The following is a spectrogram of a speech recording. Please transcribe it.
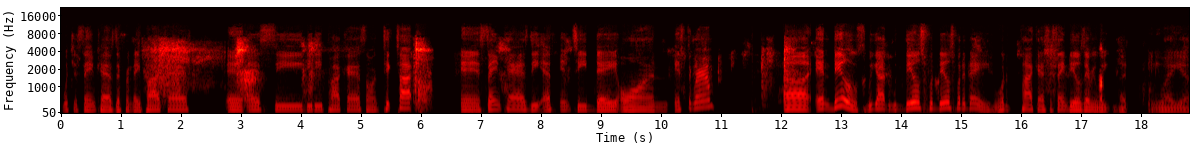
which is Same Cast Different Day Podcast, and SCDD Podcast on TikTok, and Same Cast DFNT Day on Instagram. Uh, and deals. We got deals for deals for the day. What podcast, the same deals every week, but anyway, yeah.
